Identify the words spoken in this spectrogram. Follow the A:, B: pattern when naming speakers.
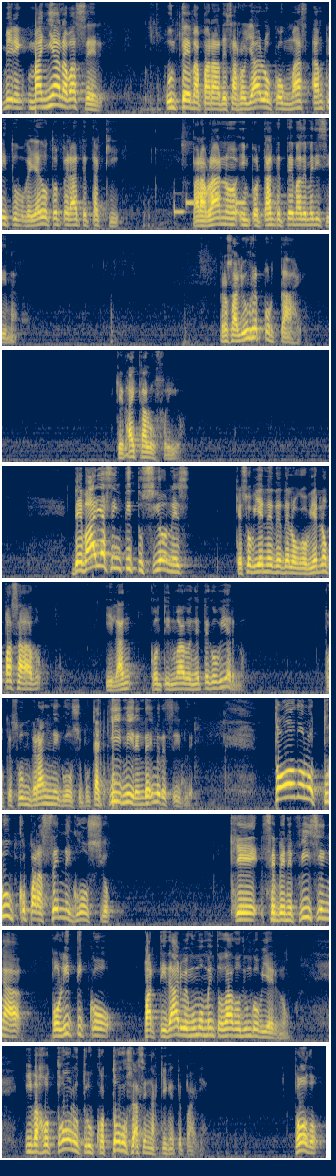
A: Miren, mañana va a ser un tema para desarrollarlo con más amplitud, porque ya el doctor Perante está aquí, para hablarnos importantes temas de medicina. Pero salió un reportaje que da escalofrío. De varias instituciones, que eso viene desde los gobiernos pasados, y la han continuado en este gobierno porque es un gran negocio, porque aquí, miren, déjenme decirle, todos los trucos para hacer negocio que se beneficien a políticos partidarios en un momento dado de un gobierno, y bajo todos los trucos, todos se hacen aquí en este país. Todo.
